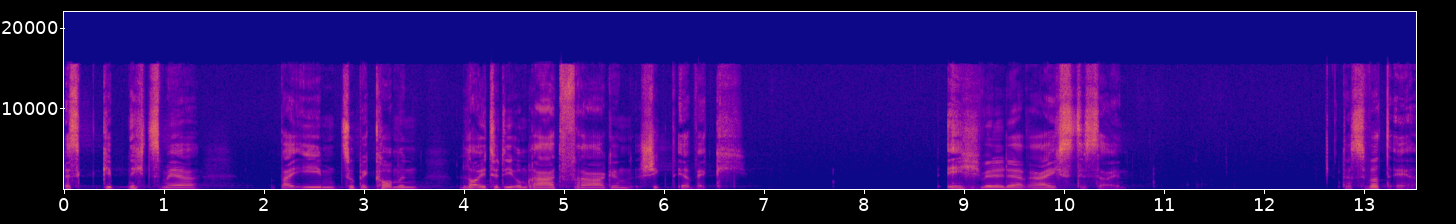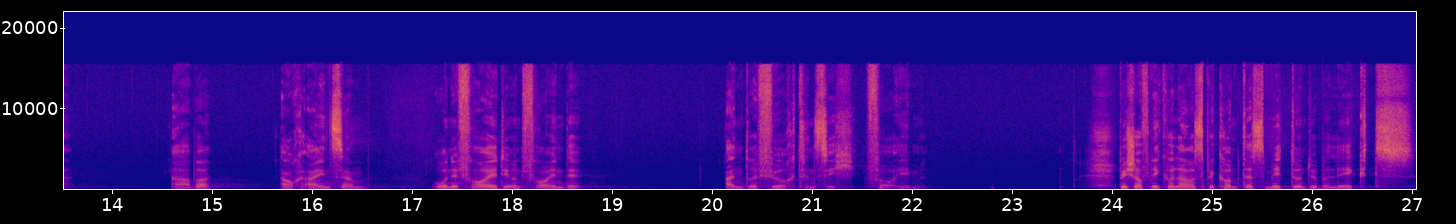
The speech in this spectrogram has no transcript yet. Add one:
es gibt nichts mehr bei ihm zu bekommen, Leute, die um Rat fragen, schickt er weg. Ich will der Reichste sein. Das wird er, aber auch einsam, ohne Freude und Freunde. Andere fürchten sich vor ihm. Bischof Nikolaus bekommt das mit und überlegt,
